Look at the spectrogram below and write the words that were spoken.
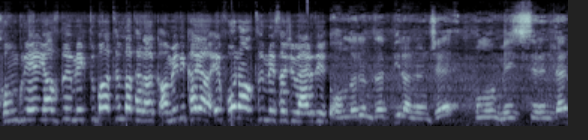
kongreye yazdığı mektubu hatırlatarak Amerika'ya F-16 mesajı verdi. onların da bir an önce bunu meclislerinden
